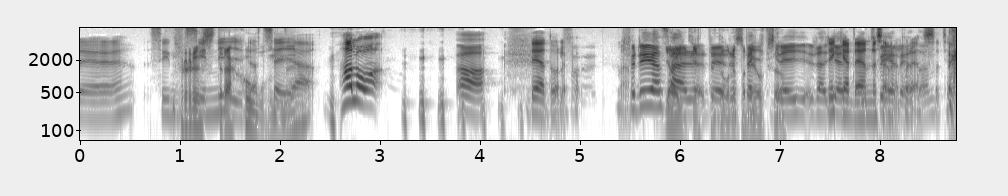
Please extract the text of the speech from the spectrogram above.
eh, sin, sin Frustration. nid att säga Hallå! Ja, Det är jag dålig på. för det är en sån här jättedålig på det också. respektgrej Rickard är gentemot ännu sämre på det. spelledaren. Så att jag,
